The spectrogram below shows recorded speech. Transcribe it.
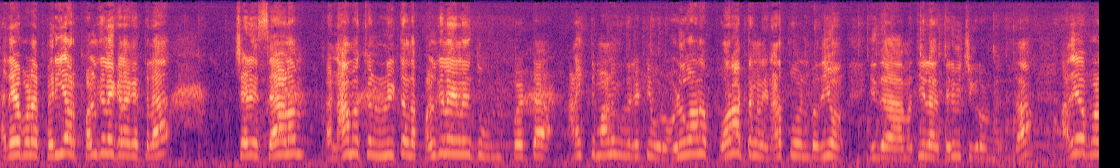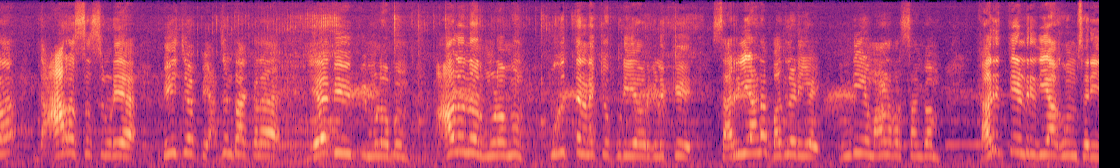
அதே போல பெரியார் பல்கலைக்கழகத்தில் சரி சேலம் நாமக்கல் உள்ளிட்ட அந்த பல்கலைக்கழகத்துக்கு உட்பட்ட அனைத்து மாணவர்கள் திரட்டி ஒரு வலுவான போராட்டங்களை நடத்துவோம் என்பதையும் இந்த மத்தியில் தெரிவிச்சுக்கிறோம் தான் அதே போல் இந்த ஆர்எஸ்எஸ்னுடைய பிஜேபி அஜெண்டாக்களை ஏபிவிபி மூலமும் ஆளுநர் மூலமும் புகுத்த நினைக்கக்கூடியவர்களுக்கு சரியான பதிலடியை இந்திய மாணவர் சங்கம் கருத்தியல் ரீதியாகவும் சரி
